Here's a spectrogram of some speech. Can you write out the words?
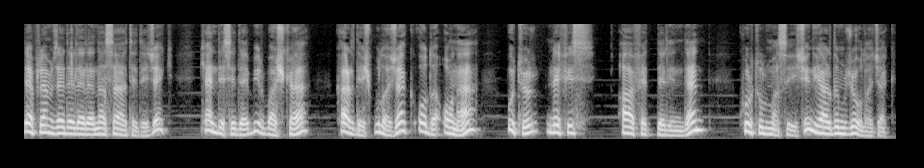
depremzedelere nasihat edecek. Kendisi de bir başka kardeş bulacak. O da ona bu tür nefis afetlerinden kurtulması için yardımcı olacak.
